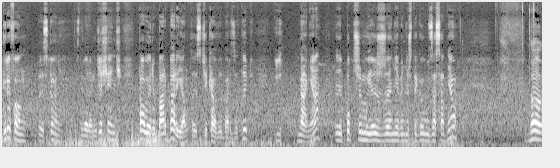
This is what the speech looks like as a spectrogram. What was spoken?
Gryfon to jest koń z numerem 10. Power Barbarian to jest ciekawy bardzo typ. I Nania. Y, Podtrzymujesz, że nie będziesz tego uzasadniał? No,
